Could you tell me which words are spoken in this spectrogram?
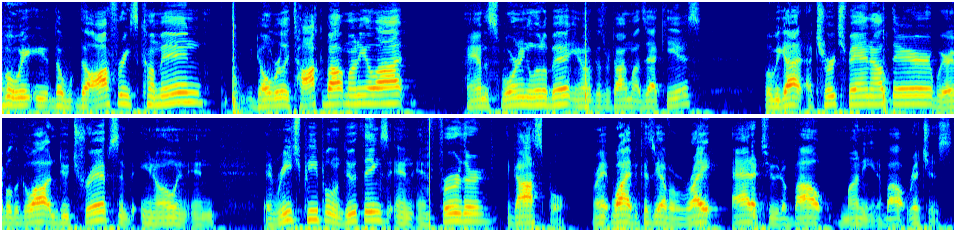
but we the the offerings come in. We don't really talk about money a lot. I am this morning a little bit, you know, because we're talking about Zacchaeus. But we got a church van out there. We are able to go out and do trips and, you know, and, and, and reach people and do things and, and further the gospel. Right? Why? Because you have a right attitude about money and about riches.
